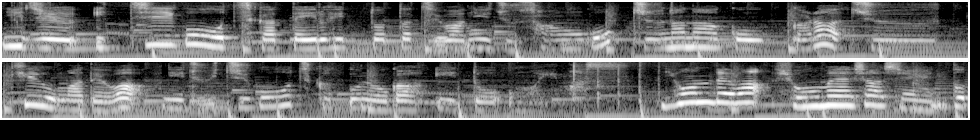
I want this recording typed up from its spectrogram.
21号を使っている人たちは23号17号から19までは21号を使うのがいいと思います。日本では証明写真撮っ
